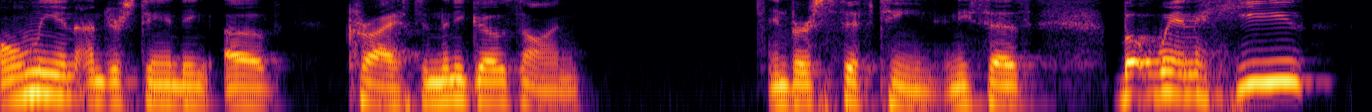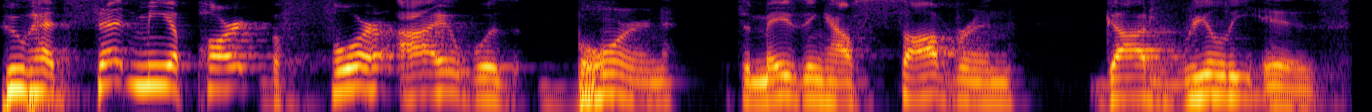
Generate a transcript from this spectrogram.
Only an understanding of Christ. And then he goes on in verse 15 and he says, But when he who had set me apart before I was born, it's amazing how sovereign God really is,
